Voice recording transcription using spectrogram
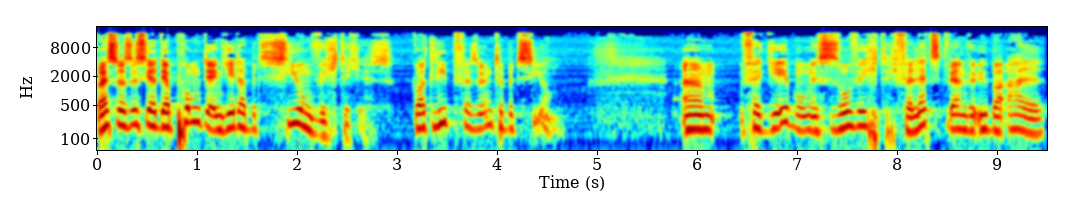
Weißt du, das ist ja der Punkt, der in jeder Beziehung wichtig ist. Gott liebt versöhnte Beziehungen. Ähm, Vergebung ist so wichtig. Verletzt werden wir überall.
